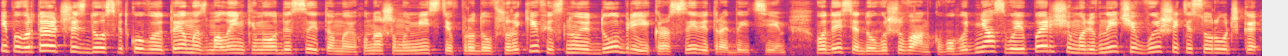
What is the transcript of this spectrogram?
І повертаючись до святкової теми з маленькими одеситами, у нашому місті впродовж років існують добрі і красиві традиції. В Одесі до вишиванкового дня свої перші мальовничі вишиті сорочки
